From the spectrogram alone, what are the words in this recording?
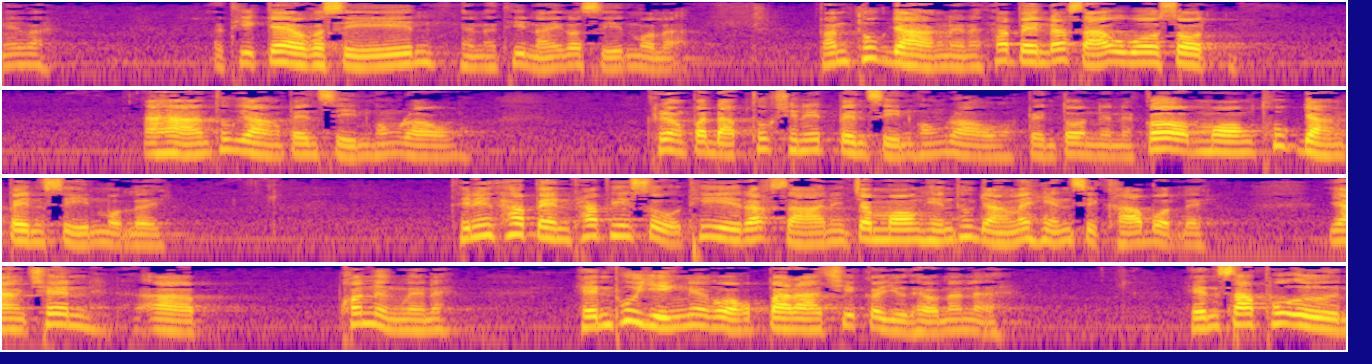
งี้ป่ะที่แก้วก็ศีลเห็นะที่ไหนก็ศีลหมดละพันทุกอย่างเนี่ยนะถ้าเป็นรักษาอุโบสถ อาหารทุกอย่างเป็นศีลของเรา เครื่องประดับทุกชนิดเป็นศีลของเรา เป็นต้นเนี่ยนะก็มองทุกอย่างเป็นศีลหมดเลย ทีนี้ถ้าเป็นพระพิสุที่รักษาเนี่ยจะมองเห็นทุกอย่างและเห็นสิกขาบทเลย อย่างเช่นข้อหนึ่งเลยนะเห็นผู้หญิงเนี่ยก็บอกปาราชิกก็อยู่แถวนั้นแหละเห็นทรัพย์ผู้อื่น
